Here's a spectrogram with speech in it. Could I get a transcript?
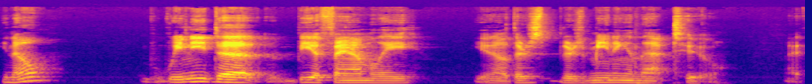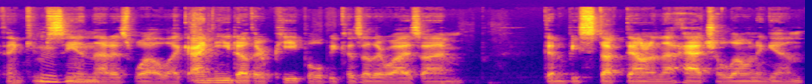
you know we need to be a family. You know there's there's meaning in that too. I think him seeing Mhm. that as well. Like i need other people because otherwise i'm going to be stuck down in that hatch alone again.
